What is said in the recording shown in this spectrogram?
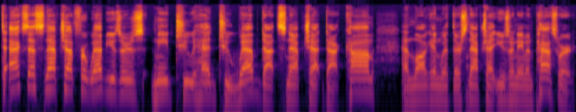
To access Snapchat for web users need to head to web.snapchat.com and log in with their Snapchat username and password.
